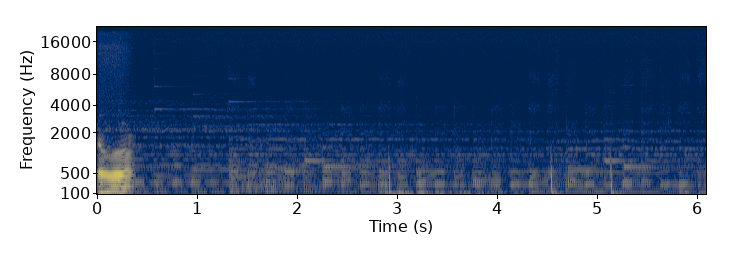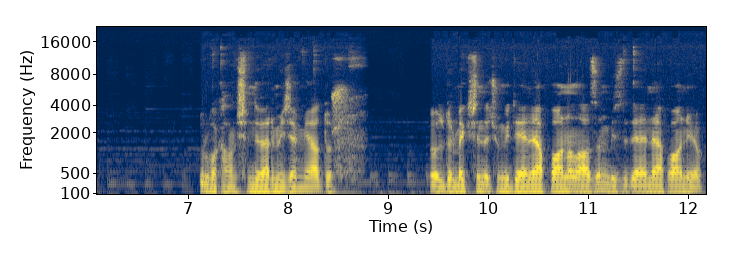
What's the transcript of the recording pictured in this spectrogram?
Bu? Dur bakalım şimdi vermeyeceğim ya dur. Öldürmek için de çünkü DNA puanı lazım. Bizde DNA puanı yok.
